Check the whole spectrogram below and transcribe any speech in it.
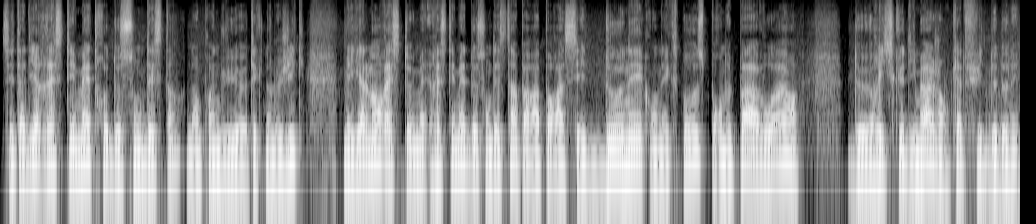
c'est-à-dire rester maître de son destin d'un point de vue euh, technologique, mais également reste, rester maître de son destin par rapport à ces données qu'on expose pour ne pas avoir de risque d'image en cas de fuite de données.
